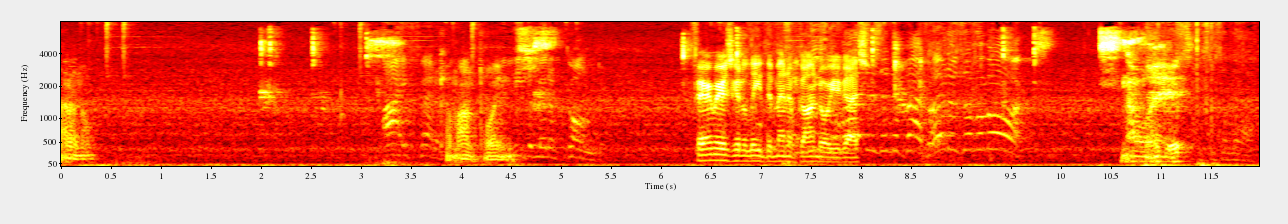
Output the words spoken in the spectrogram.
I don't know. I, Faramir, Come on, lead points. the men of Gondor. Faramir's gonna lead the men of Gondor, you guys. Riders into battle. Riders of the mark. No way. This is a lot.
